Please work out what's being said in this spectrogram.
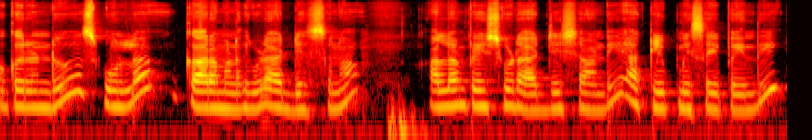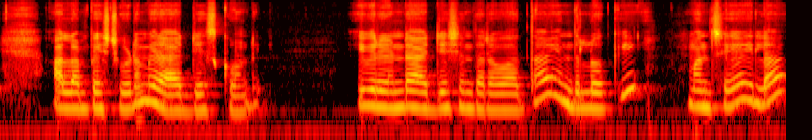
ఒక రెండు స్పూన్ల కారం అనేది కూడా యాడ్ చేస్తున్నా. అల్లం పేస్ట్ కూడా యాడ్ చేసా అండి ఆ క్లిప్ మిస్ అయిపోయింది. అల్లం పేస్ట్ కూడా మీరు యాడ్ చేసుకోండి. ఇవి రెండు యాడ్ చేసిన తర్వాత ఇందులోకి మంచిగా ఇలా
